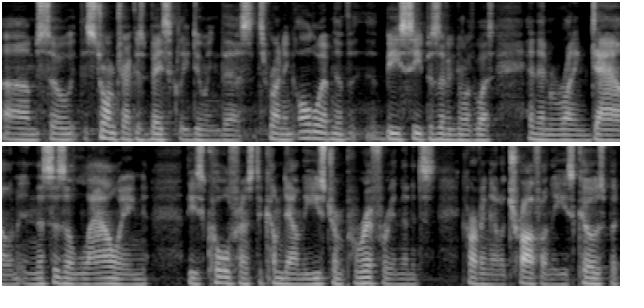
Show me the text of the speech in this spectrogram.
Um, so the storm track is basically doing this. It's running all the way up to the BC Pacific Northwest and then running down. And this is allowing these cold fronts to come down the eastern periphery and then it's carving out a trough on the east coast. But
